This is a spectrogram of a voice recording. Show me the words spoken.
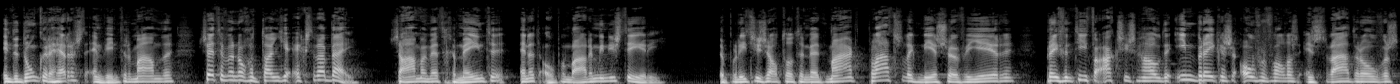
In de donkere herfst- en wintermaanden zetten we nog een tandje extra bij... samen met gemeente en het Openbare Ministerie. De politie zal tot en met maart plaatselijk meer surveilleren... preventieve acties houden, inbrekers, overvallers en straatrovers...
